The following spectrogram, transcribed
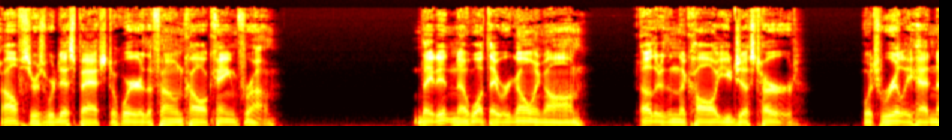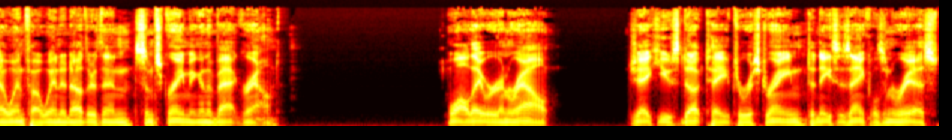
Officers were dispatched to where the phone call came from. They didn't know what they were going on, other than the call you just heard, which really had no info in it other than some screaming in the background. While they were en route, Jake used duct tape to restrain Denise's ankles and wrists,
